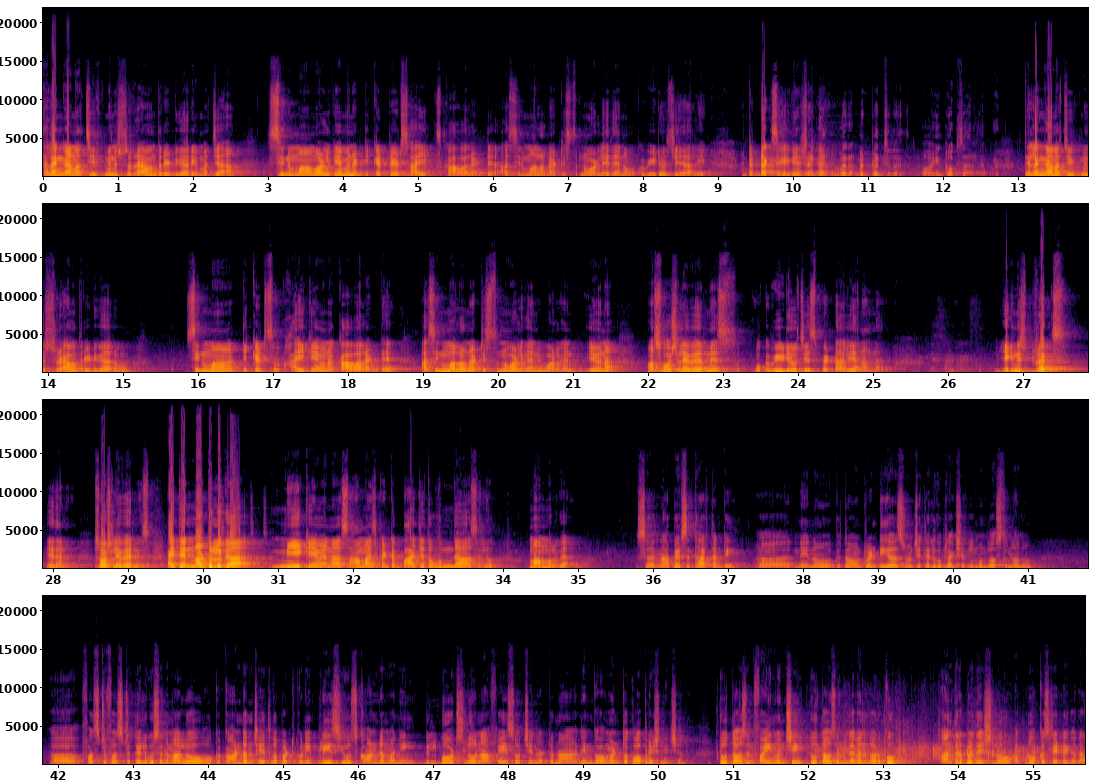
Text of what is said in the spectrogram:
Telangana chief minister Revanth Reddy గారి ఈ మధ్య సినిమా వాళ్ళకి ఏమైనా టికెట్ రేట్స్ హైక్స్ కావాలంటే ఆ సినిమాలో నటిస్తున్న వాళ్ళు ఏదైనా ఒక వీడియో చేయాలి అంటే డ్రగ్స్ ఎగెనిస్ట్గా వినిపించలేదు. ఇంకొకసారి చెప్పండి. Telangana chief minister Revanth Reddy garu cinema tickets hike ఏమైనా కావాలంటే ఆ సినిమాలో నటిస్తున్న వాళ్ళు కానీ వాళ్ళు కానీ ఏమైనా సోషల్ అవేర్నెస్ ఒక వీడియో చేసి పెట్టాలి అని అన్నారు. ఎగ్నిస్ట్ డ్రగ్స్ ఏదైనా. Social awareness. అయితే నటులుగా మీకేమైనా సామాజిక అంటే బాధ్యత ఉందా అసలు మామూలుగా? సార్ నా పేరు సిద్ధార్థ్ అండి. నేను క్రితం ట్వంటీ ఇయర్స్ నుంచి తెలుగు ప్రేక్షకుల ముందు వస్తున్నాను. ఫస్ట్ ఫస్ట్ తెలుగు సినిమాలో ఒక కాండం చేతిలో పట్టుకుని ప్లీజ్ యూజ్ కాండం అని బిల్ బోర్డ్స్లో నా ఫేస్ వచ్చినట్టు నా నేను గవర్నమెంట్తో కోఆపరేషన్ ఇచ్చాను. టూ థౌజండ్ ఫైవ్ నుంచి టూ థౌజండ్ లెవెన్ వరకు ఆంధ్రప్రదేశ్లో అప్పుడు ఒక స్టేటే కదా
